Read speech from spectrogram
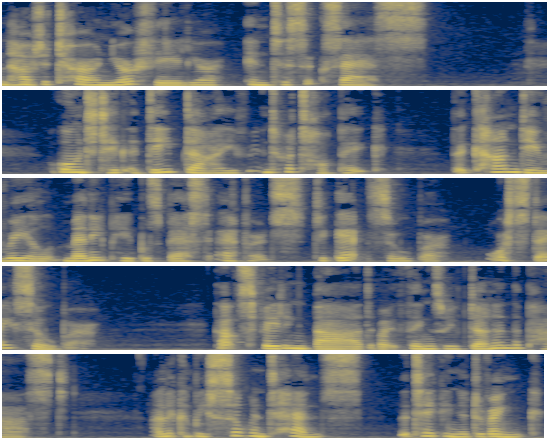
and how to turn your failure into success. We're going to take a deep dive into a topic that can derail many people's best efforts to get sober or stay sober. That's feeling bad about things we've done in the past, and it can be so intense that taking a drink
